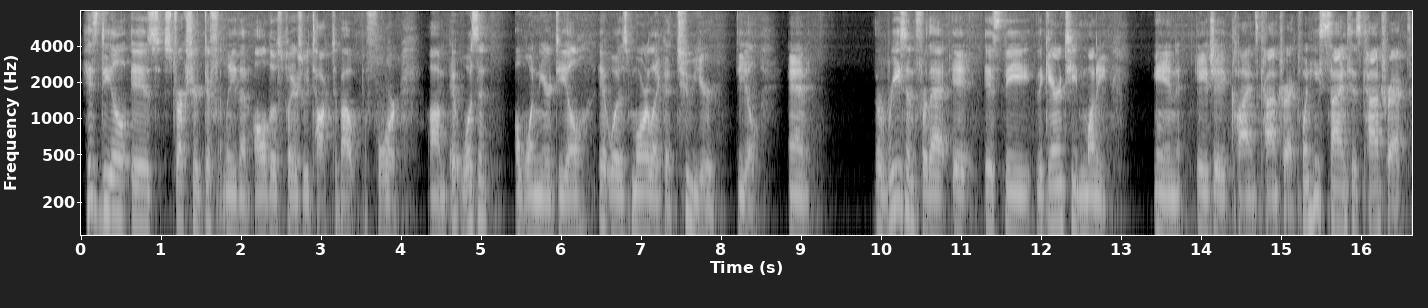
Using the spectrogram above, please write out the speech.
His deal is structured differently than all those players we talked about before. Um, it wasn't a one year deal, it was more like a two year deal. And the reason for that it is the, the guaranteed money in AJ Klein's contract. When he signed his contract,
